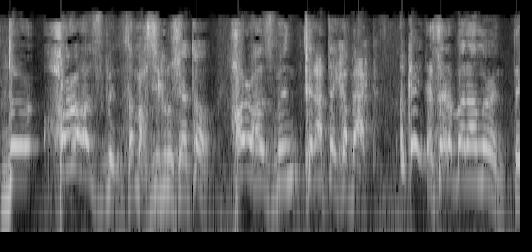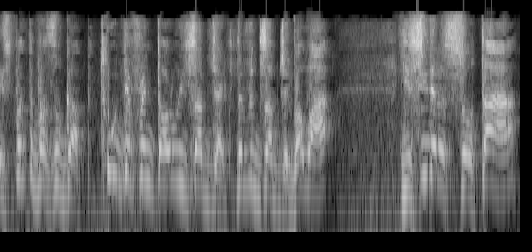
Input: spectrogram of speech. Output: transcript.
The, her husband, her husband cannot take her back. Okay, that's what I learned. They split the pasuk up. Two different totally subjects, different subjects. But what? You see that a sota,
